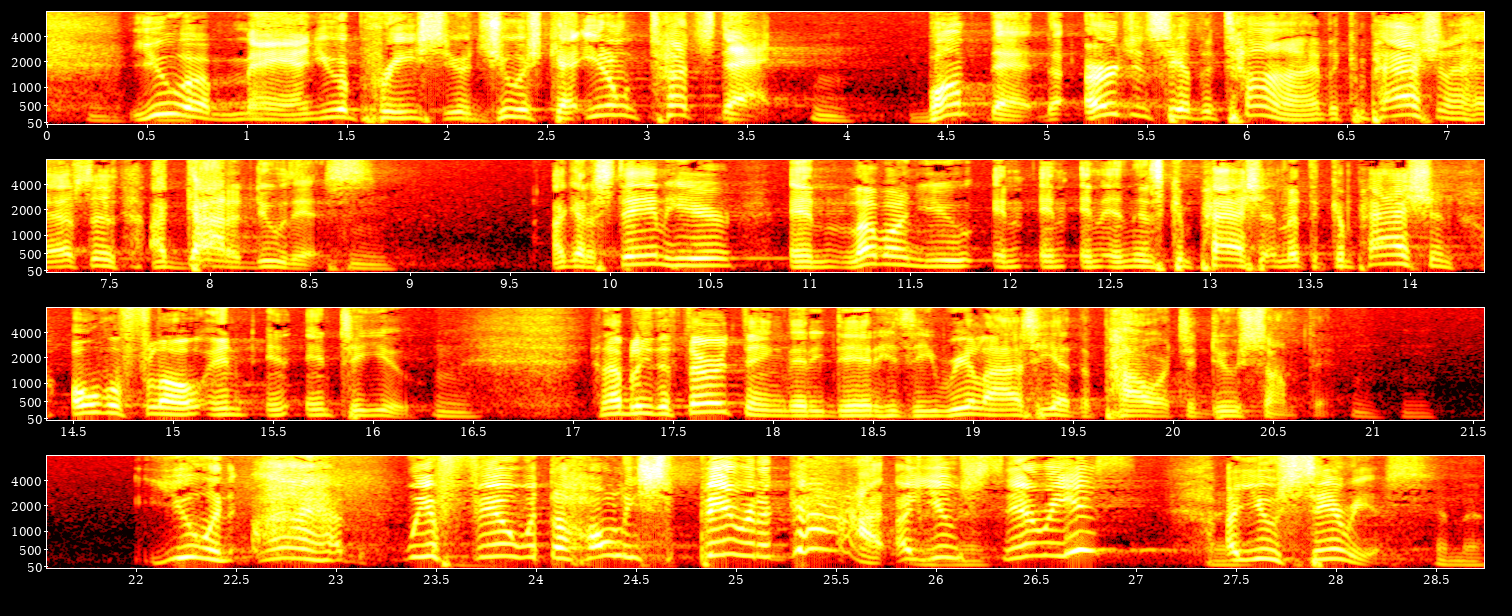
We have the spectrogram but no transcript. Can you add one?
you are a man, you're a priest, you're a Jewish cat. You don't touch that. Mm. Bump that. The urgency of the time, the compassion I have says, I got to do this. Mm. I got to stand here and love on you in, in, in, in, this compassion and let the compassion overflow in, into you. Mm. And I believe the third thing that he did is he realized he had the power to do something. Mm-hmm. You and I have, we're filled with the Holy Spirit of God. Are Amen. you serious? Amen. Are you serious? Amen.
